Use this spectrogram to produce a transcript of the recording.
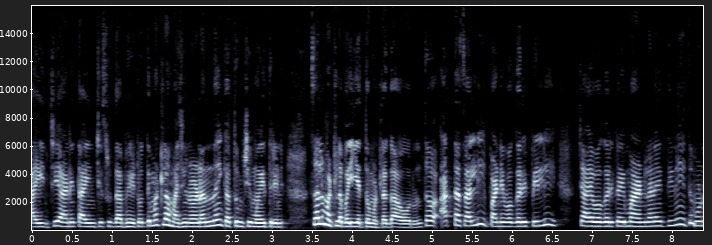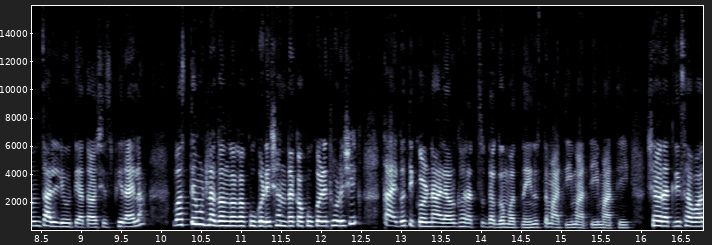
आईची आणि ताईंची सुद्धा भेट होते म्हटलं माझी नणन नाही का तुमची मैत्रीण? चल म्हटलं बाई येतो म्हटलं गावावरून. तर आता चालली पाणी वगैरे पिली चाय वगैरे काही मांडला नाही तिने तर म्हणून चालली होती आता अशीच फिरायला. बसते म्हटलं गंगा काकूकडे शांता काकूकडे थोडीशी. काय गं तिकडनं आल्यावर घरात सुद्धा गमत नाही नुसतं माती माती माती. शहरातली हवा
